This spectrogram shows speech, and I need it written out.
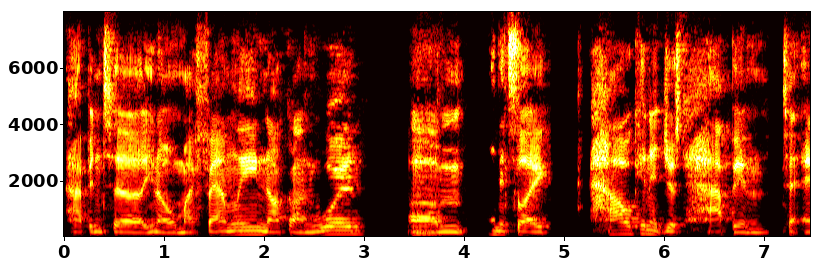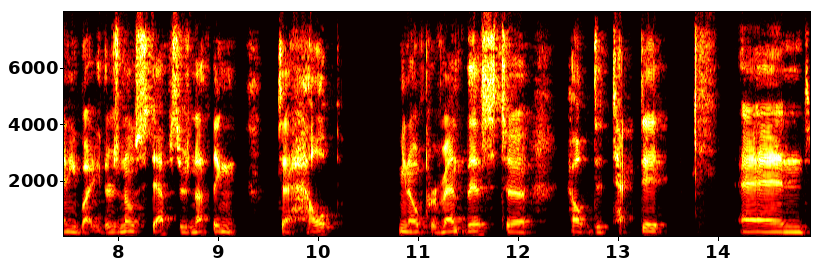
happen to you know my family. Knock on wood. Mm-hmm. Um, and it's like, how can it just happen to anybody? There's no steps. There's nothing to help you know, prevent this, to help detect it. And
